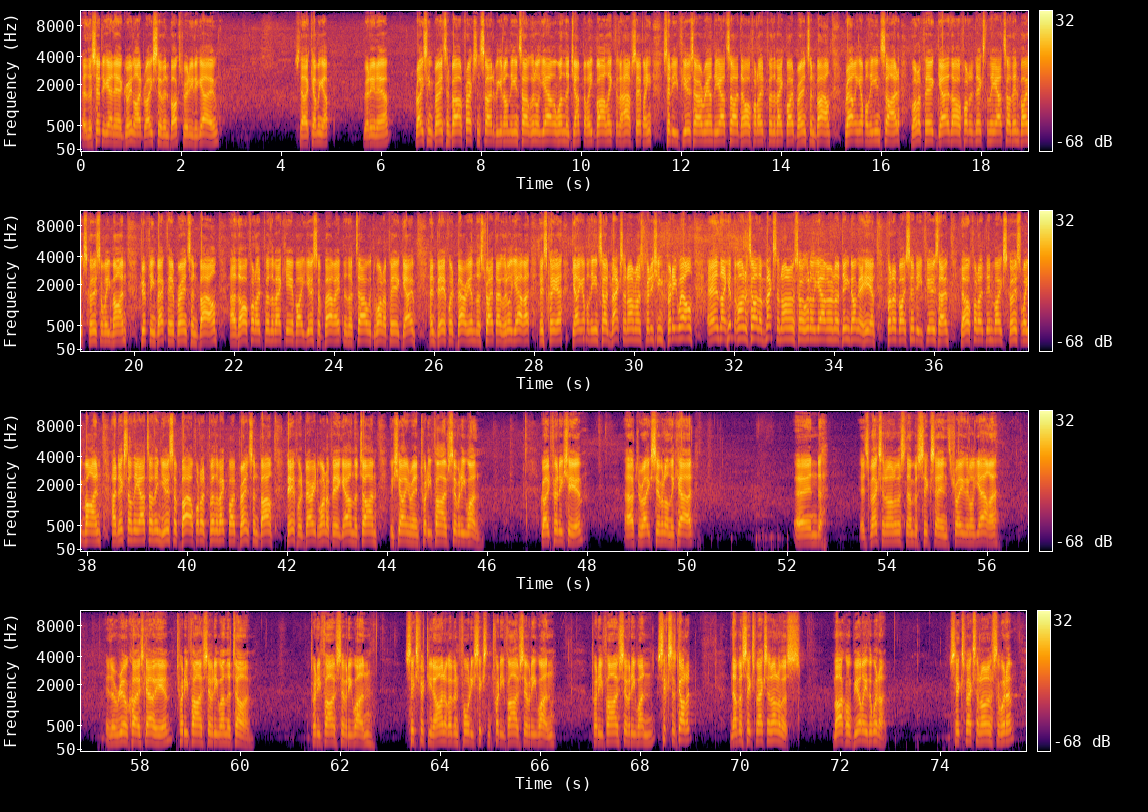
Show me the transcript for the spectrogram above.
And they're set to go now. Green light race seven box ready to go. Start coming up. Ready now. Racing Branson Bale, fraction slow to begin on the inside. Little Yarra won the jump to lead by a length and a half settling. City Fuso around the outside. They were followed further back by Branson Bale. Rallying up on the inside. What a fair go. They were followed next on the outside then by Exclusively Mine. Drifting back there, Branson Bale. Uh, they were followed further back here by Yusuf Bale to the tail with one a fair go. And Barefoot Barry in the straight though. Little Yarra is clear. Going up on the inside. Max and Anonymous finishing pretty well. And they hit the line. inside either Max and Anonymous or Little Yarra and a ding donger here. Followed by Cindy Fuso. Were followed then by exclusively mine. Uh, next on the outside, then Yusuf Bale, followed further back by Branson Bale. Barefoot Barry one a fair go, and the time is showing around 25.71. Great finish here after race seven on the card. And it's Max Anonymous, number six, and three Little Yarra in a real close go here. 25.71 the time. 25.71. 6.59, 11.46 and 25.71. 25 71. Six has got it. Number six, Max Anonymous. Michael Bewley, the winner. Six, Max Anonymous, the winner.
